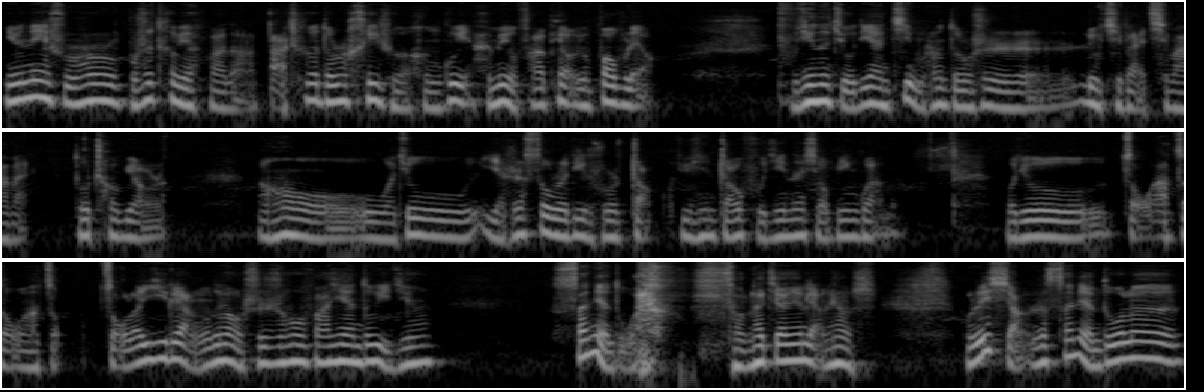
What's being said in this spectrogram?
因为那时候不是特别发达，打车都是黑车，很贵，还没有发票，又报不了。附近的酒店基本上都是六七百、七八百，都超标了。然后我就也是搜着地图找，就寻找附近的小宾馆嘛。我就走啊走啊走，走了一两个多小时之后，发现都已经三点多了，走了将近两个小时。我这想着三点多了。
